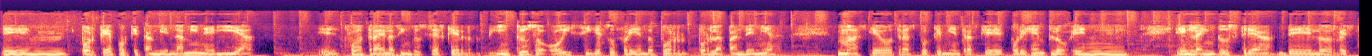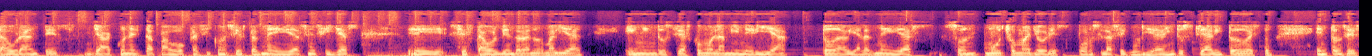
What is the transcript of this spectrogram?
Eh, ¿Por qué? Porque también la minería eh, fue otra de las industrias que incluso hoy sigue sufriendo por, por la pandemia, más que otras, porque mientras que, por ejemplo, en, en la industria de los restaurantes, ya con el tapabocas y con ciertas medidas sencillas, eh, se está volviendo a la normalidad, en industrias como la minería todavía las medidas son mucho mayores por la seguridad industrial y todo esto. Entonces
